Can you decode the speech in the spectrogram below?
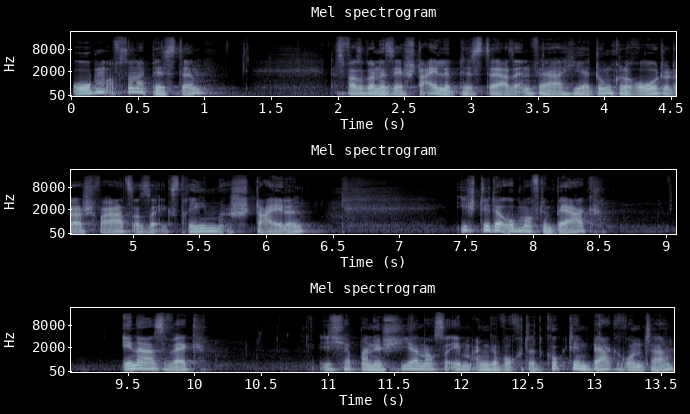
oben auf so einer Piste. Das war sogar eine sehr steile Piste, also entweder hier dunkelrot oder schwarz, also extrem steil. Ich stehe da oben auf dem Berg. Inna ist weg. Ich habe meine Skier noch so eben angewuchtet, guck den Berg runter,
